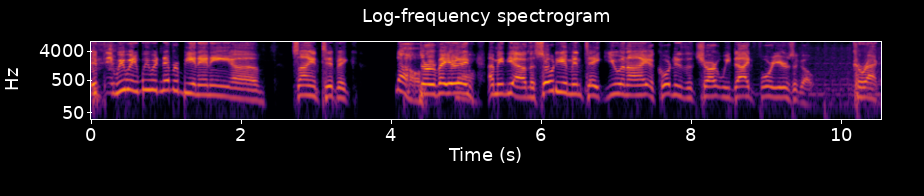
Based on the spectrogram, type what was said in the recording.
If, we would we would never be in any uh, scientific No. survey or no. anything. I mean, yeah, on the sodium intake, you and I, according to the chart, we died four years ago. Correct.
